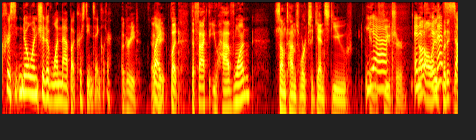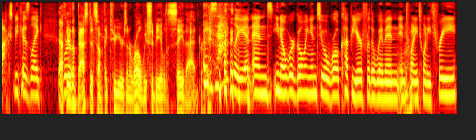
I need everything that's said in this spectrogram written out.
Chris, no one should have won that but Christine Sinclair. Agreed. Agreed. Like- but the fact that you have one sometimes works against you in yeah. the future. And, Not always, and that but it, sucks because like yeah, if you're the best at something two years in a row, we should be able to say that. Right? exactly and and you know we're going into a World Cup year for the women Mm-hmm. in 2023.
